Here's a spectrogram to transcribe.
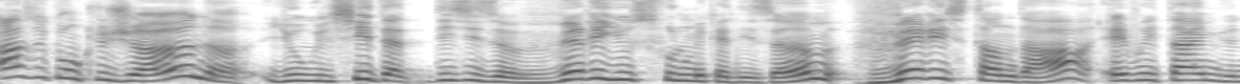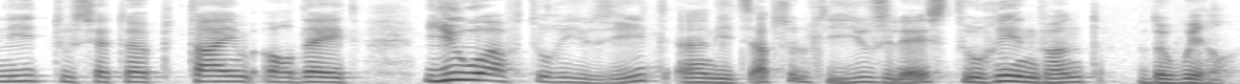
as a conclusion, you will see that this is a very useful mechanism, very standard. Every time you need to set up time or date, you have to reuse it and it's absolutely useless to reinvent the wheel.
